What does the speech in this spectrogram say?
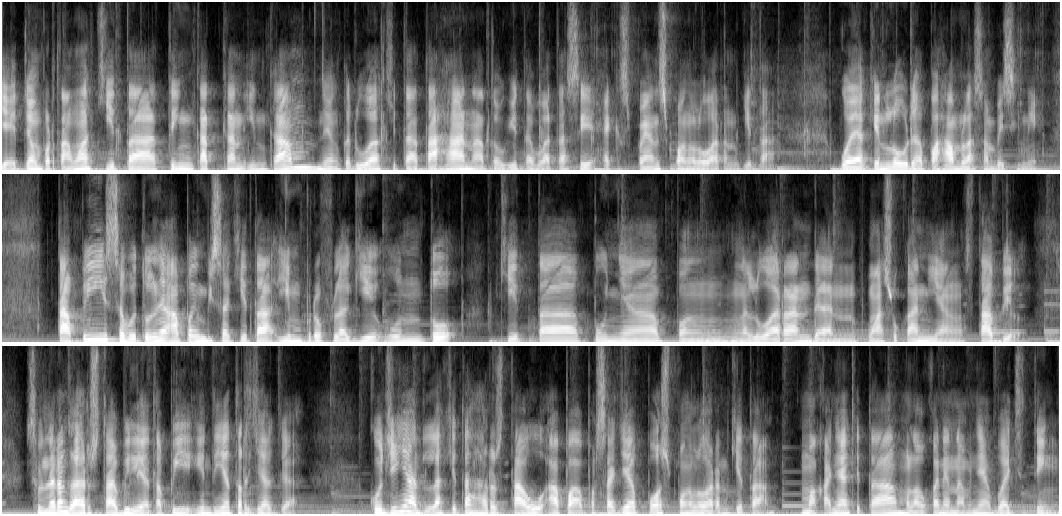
yaitu yang pertama kita tingkatkan income, yang kedua kita tahan atau kita batasi expense pengeluaran kita. Gue yakin lo udah paham lah sampai sini. Tapi sebetulnya apa yang bisa kita improve lagi untuk kita punya pengeluaran dan pemasukan yang stabil. Sebenarnya nggak harus stabil ya, tapi intinya terjaga. Kuncinya adalah kita harus tahu apa-apa saja pos pengeluaran kita. Makanya kita melakukan yang namanya budgeting,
